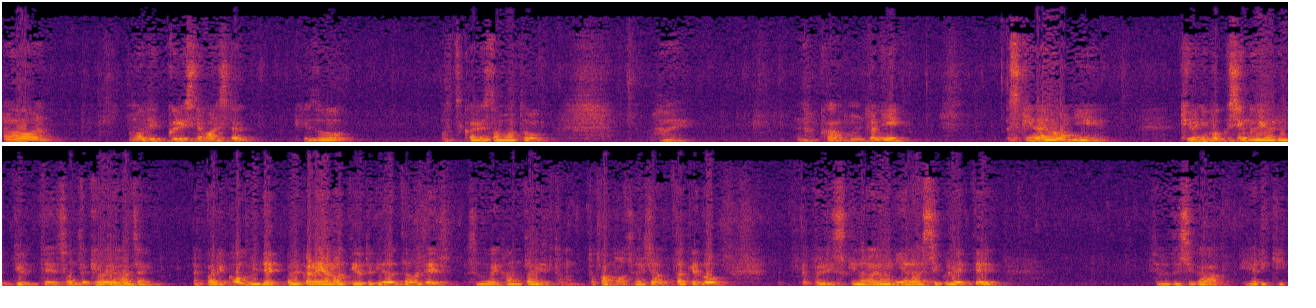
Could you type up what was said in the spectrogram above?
ああまあびっくりしてましたけどお疲れ様とはい。なんか本当に好きなように急にボクシングやるって言ってその時は山ちゃんやっぱりコンビでこれからやろうっていう時だったのですごい反対とかも最初あったけどやっぱり好きなようにやらせてくれてで私がやりきっ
